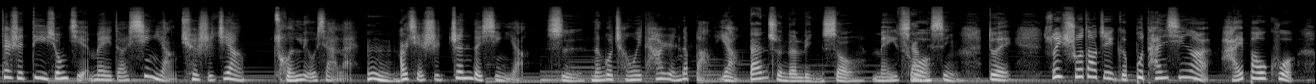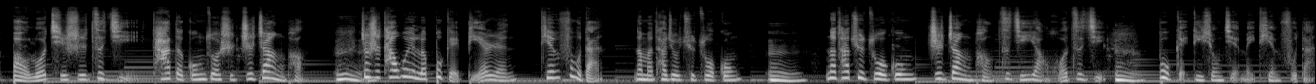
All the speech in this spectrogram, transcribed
但是弟兄姐妹的信仰却是这样存留下来，嗯，而且是真的信仰，是。能够成为他人的榜样，单纯的领受，没错，相信，对。所以说到这个不贪心啊，还包括保罗其实自己他的工作是支帐篷，嗯，就是他为了不给别人添负担，那么他就去做工，嗯，那他去做工支帐篷，自己养活自己，嗯，不给弟兄姐妹添负担。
